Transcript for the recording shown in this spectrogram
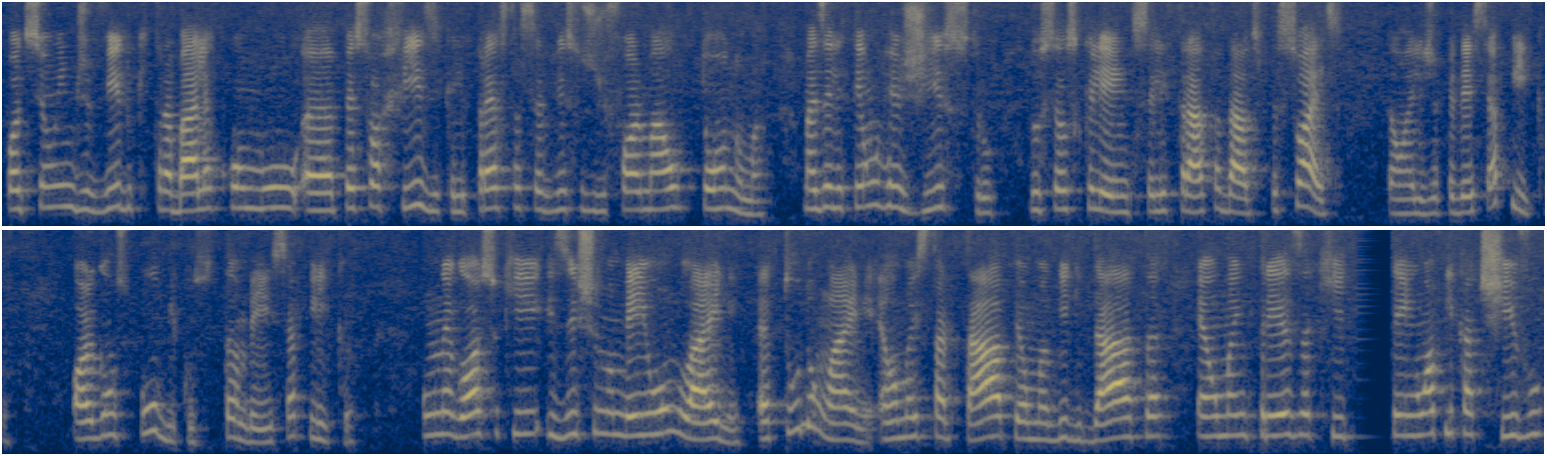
pode ser um indivíduo que trabalha como uh, pessoa física, ele presta serviços de forma autônoma, mas ele tem um registro dos seus clientes, ele trata dados pessoais. Então, a LGPD se aplica. Órgãos públicos também se aplica. Um negócio que existe no meio online, é tudo online, é uma startup, é uma big data, é uma empresa que tem um aplicativo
